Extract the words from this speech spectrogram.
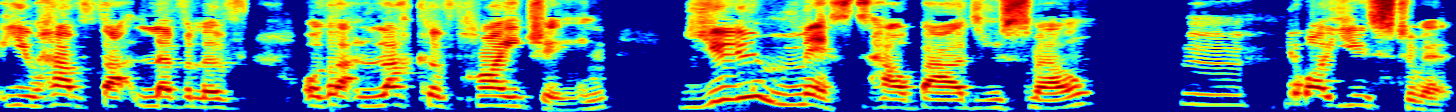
you have that level of or that lack of hygiene. You miss how bad you smell. Mm, You are used to it.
